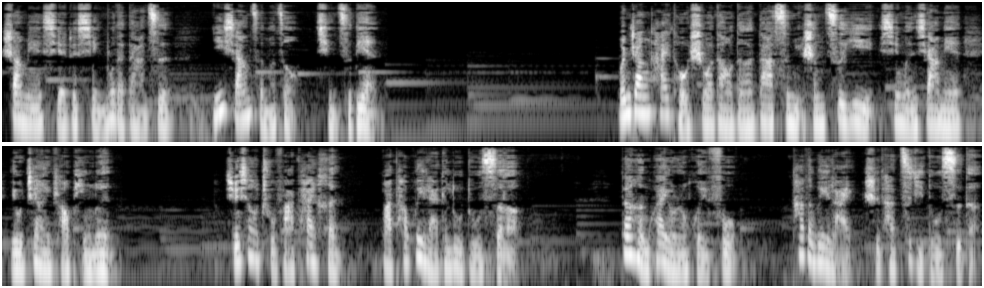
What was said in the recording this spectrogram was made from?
上面写着醒目的大字：“你想怎么走，请自便。”文章开头说到的大四女生自缢新闻下面有这样一条评论。学校处罚太狠，把她未来的路堵死了。但很快有人回复，他的未来是他自己堵死的。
